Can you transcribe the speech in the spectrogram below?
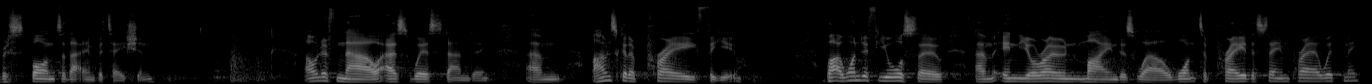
respond to that invitation, I wonder if now, as we're standing, um, I'm just going to pray for you. But I wonder if you also, um, in your own mind as well, want to pray the same prayer with me.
